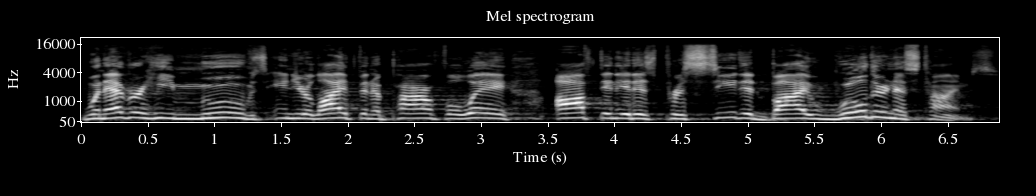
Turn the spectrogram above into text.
whenever He moves in your life in a powerful way, often it is preceded by wilderness times.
